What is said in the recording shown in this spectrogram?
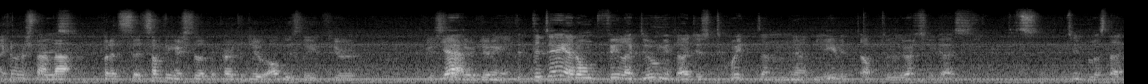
I can understand that, but it's it's something you're still prepared to do. Obviously, if you're if you're still Yeah. here doing it. The, the day I don't feel like doing it, I just quit and Yeah. leave it up to the rest of the guys. It's simple as that.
